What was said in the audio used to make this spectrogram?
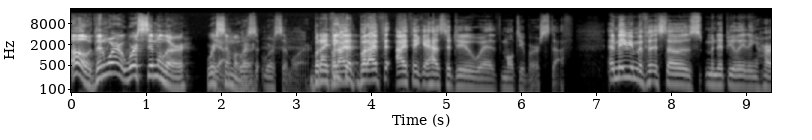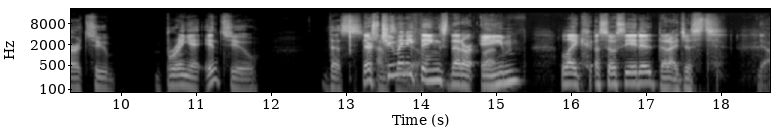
Oh, then we're we're similar. We're Yeah, similar. We're, we're similar. But I think but I, that- but I, th- I think it has to do with multiverse stuff, and maybe Mephisto's manipulating her to bring it into this. There's too many things that are AIM like associated that I just Yeah.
